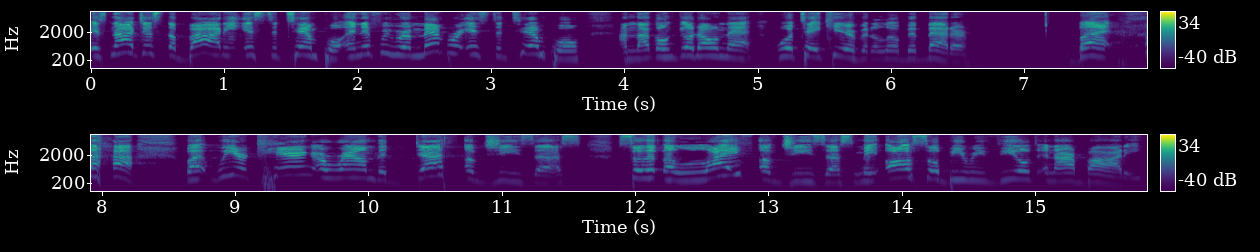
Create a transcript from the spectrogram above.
It's not just the body, it's the temple. And if we remember it's the temple, I'm not going to get on that. We'll take care of it a little bit better. But but we are carrying around the death of Jesus so that the life of Jesus may also be revealed in our body,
